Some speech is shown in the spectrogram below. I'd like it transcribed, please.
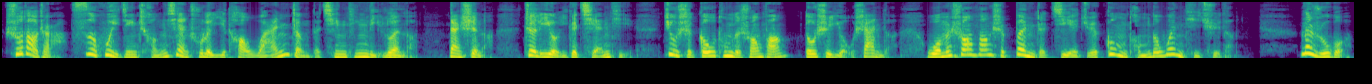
说到这儿啊，似乎已经呈现出了一套完整的倾听理论了。但是呢，这里有一个前提，就是沟通的双方都是友善的，我们双方是奔着解决共同的问题去的。那如果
